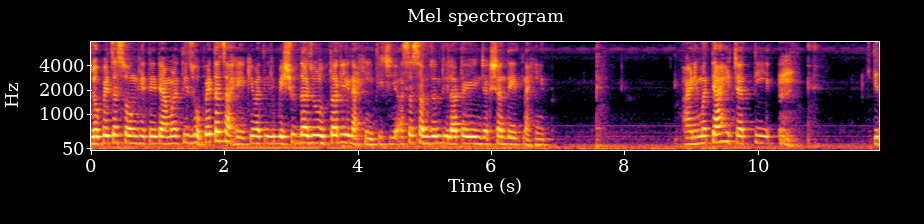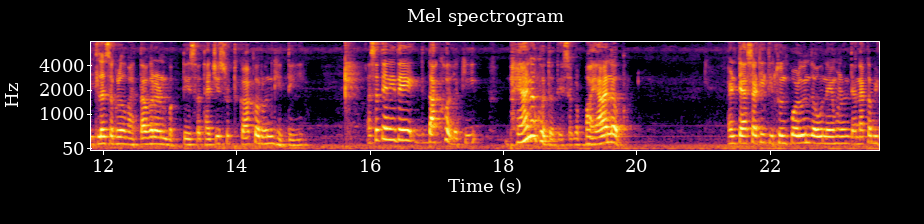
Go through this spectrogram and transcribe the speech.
झोपेचं सोंग घेते त्यामुळे ती झोपेतच आहे किंवा ती बेशुद्ध अजून उतरली नाही तिची असं समजून तिला ते इंजेक्शन देत नाहीत. आणि मग त्या ह्याच्यात ती तिथलं सगळं वातावरण बघते स्वतःची सुटका करून घेते. असं त्यांनी ते दाखवलं की भयानक होतं ते सगळं भयानक. आणि त्यासाठी तिथून पळून जाऊ नये म्हणून त्यांना कमीत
